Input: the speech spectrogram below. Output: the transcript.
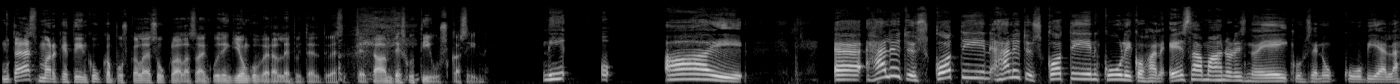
Mutta S-Marketin kukkapuskalla ja suklaalla sain kuitenkin jonkun verran lepyteltyä sitten, että anteeksi kun tiuskasin. Niin, o, ai. Äh, hälytys kotiin, hälytys kotiin. Kuulikohan Esa mahdollisesti? No ei, kun se nukkuu vielä.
